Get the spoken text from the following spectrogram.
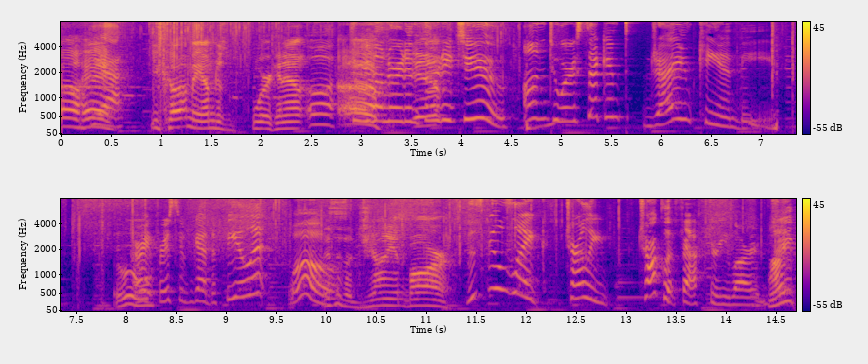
Oh, hey. Yeah. You caught me. I'm just working out. Oh, Oh, 332. On to our second giant candy. Ooh. All right, first we've got to feel it. Whoa. This is a giant bar, This feels like Charlie Chocolate Factory large. right?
